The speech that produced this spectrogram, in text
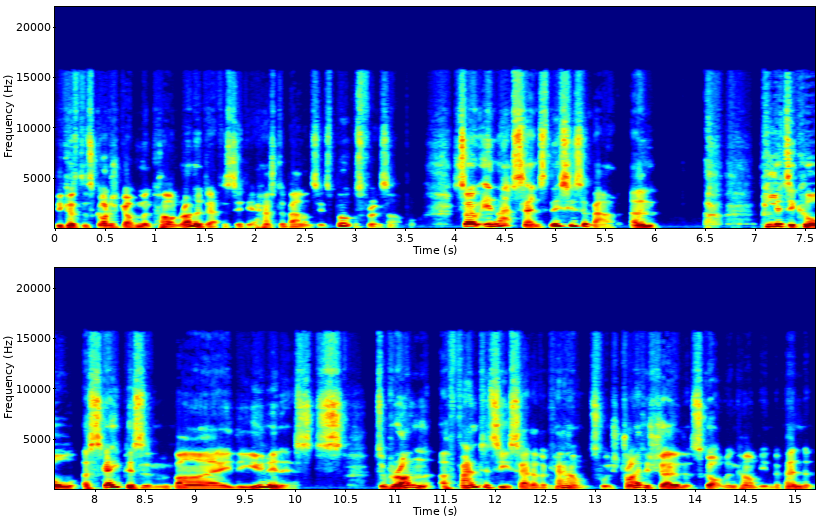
because the Scottish government can't run a deficit. It has to balance its books, for example. So, in that sense, this is about an political escapism by the unionists to run a fantasy set of accounts which try to show that Scotland can't be independent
